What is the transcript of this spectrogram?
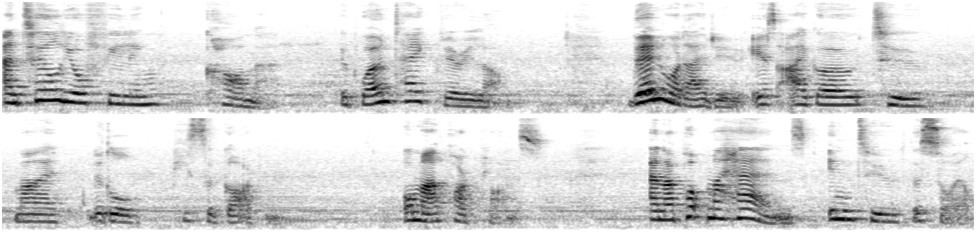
until you're feeling calmer. It won't take very long. Then what I do is I go to my little piece of garden or my pot plants and I put my hands into the soil.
